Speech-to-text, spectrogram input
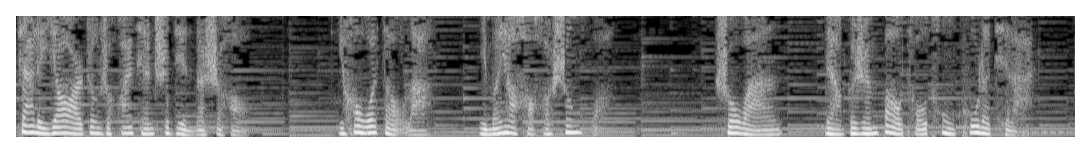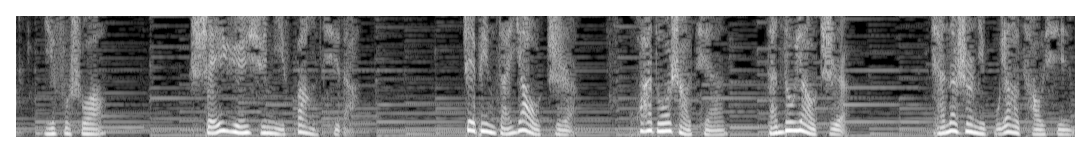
家里幺儿正是花钱吃紧的时候，以后我走了，你们要好好生活。说完，两个人抱头痛哭了起来。姨父说：“谁允许你放弃的？这病咱要治，花多少钱咱都要治。钱的事你不要操心，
